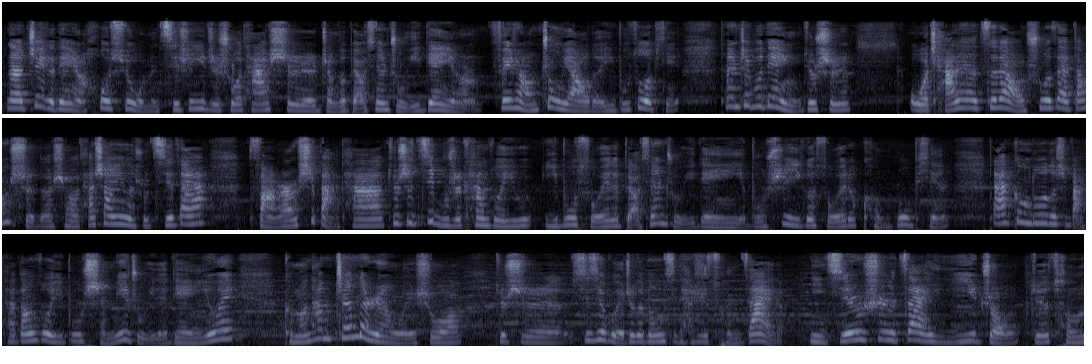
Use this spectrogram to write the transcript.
那这个电影后续我们其实一直说它是整个表现主义电影非常重要的一部作品，但这部电影就是。我查了一下资料，说在当时的时候，它上映的时候，其实大家反而是把它就是既不是看作一一部所谓的表现主义电影，也不是一个所谓的恐怖片，大家更多的是把它当做一部神秘主义的电影，因为可能他们真的认为说，就是吸血鬼这个东西它是存在的。你其实是在以一种觉得从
